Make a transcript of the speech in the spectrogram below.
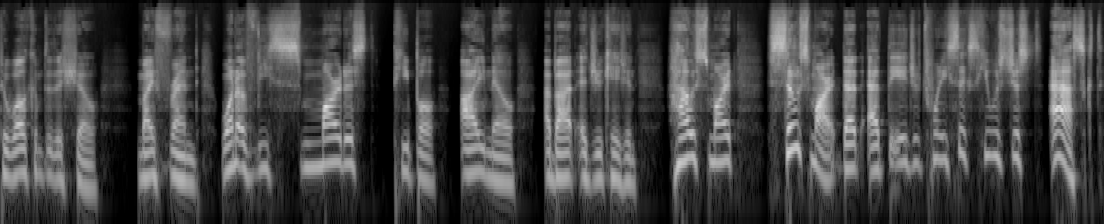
to welcome to the show my friend, one of the smartest people I know about education. How smart? So smart that at the age of 26, he was just asked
